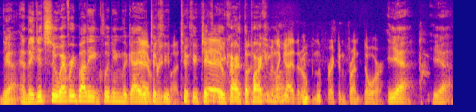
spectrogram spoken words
Yeah, and they did sue everybody, including the guy who took your took your ticket, everybody. your car at the parking lot. Even lot. the guy that opened the frickin' front door. Yeah, yeah,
